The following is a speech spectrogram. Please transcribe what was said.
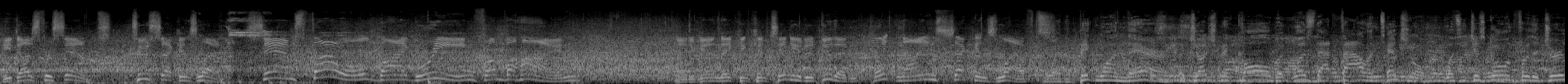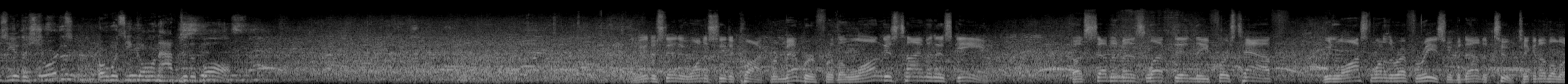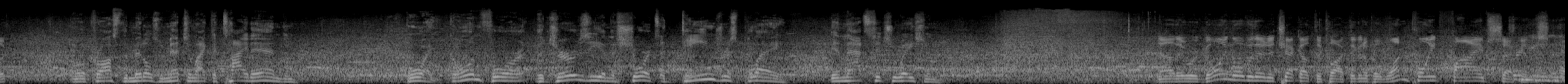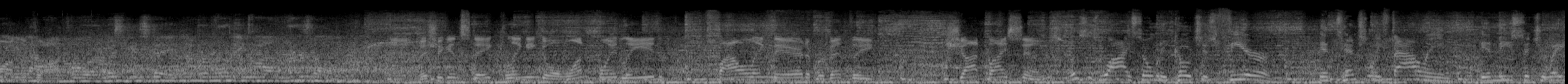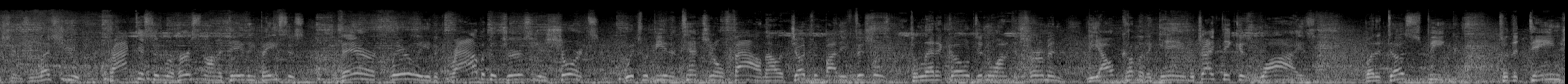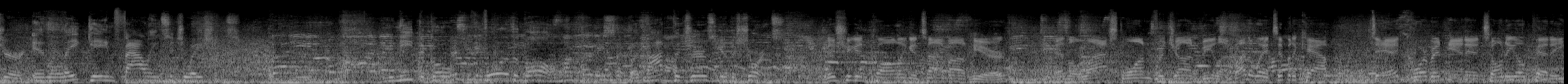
He does for Sims. Two seconds left. Sims fouled by Green from behind. And again, they can continue to do that. 0.9 seconds left. Boy, the big one there, the judgment call, but was that foul intentional? Was he just going for the jersey or the shorts, or was he going after the ball? We understand they want to see the clock. Remember, for the longest time in this game, about seven minutes left in the first half, we lost one of the referees, we've been down to two. Take another look. Well, across the middles, we mentioned like the tight end. Boy, going for the jersey and the shorts, a dangerous play in that situation. Now, they were going over there to check out the clock. They're going to put 1.5 seconds on the clock. And Michigan State clinging to a one-point lead, fouling there to prevent the shot by Sims. This is why so many coaches fear intentionally fouling in these situations. Unless you practice and rehearse it on a daily basis, there clearly the grab of the jersey and shorts, which would be an intentional foul. Now a judgment by the officials to let it go, didn't want to determine the outcome of the game, which I think is wise. But it does speak to the danger in late game fouling situations. You need to go for the ball, the jersey or the shorts. Michigan calling a timeout here, and the last one for John Beilein. By the way, tip of the cap to Ed Corbett and Antonio Petty.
